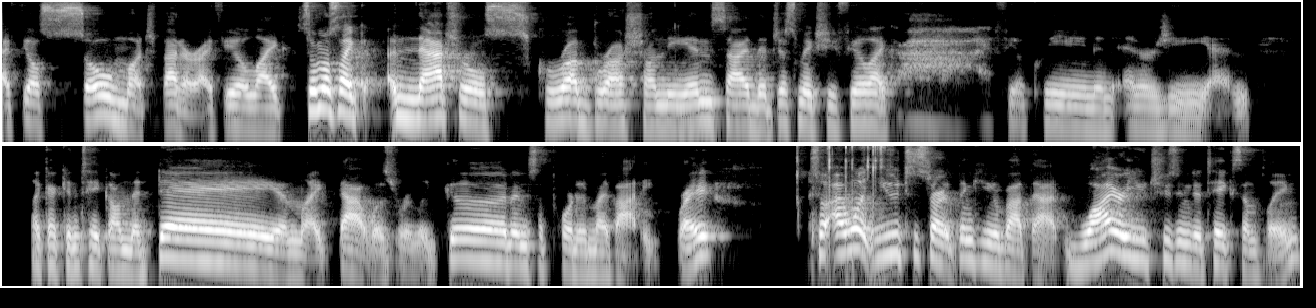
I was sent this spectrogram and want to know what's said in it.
I feel so much better. I feel like it's almost like a natural scrub brush on the inside that just makes you feel like, ah, I feel clean and energy and like I can take on the day. And like that was really good and supported my body. Right. So I want you to start thinking about that. Why are you choosing to take something?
